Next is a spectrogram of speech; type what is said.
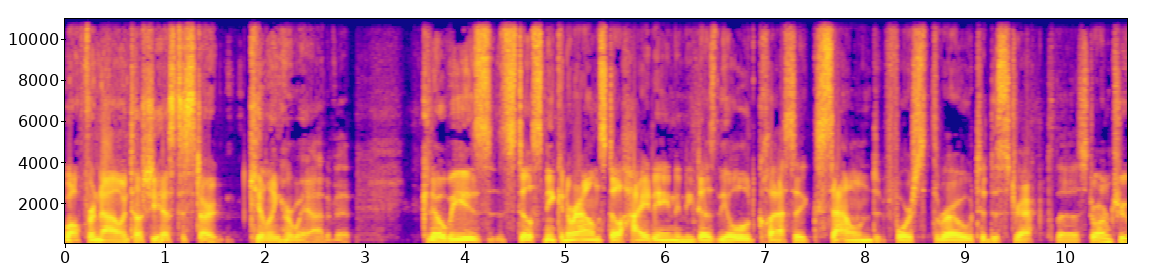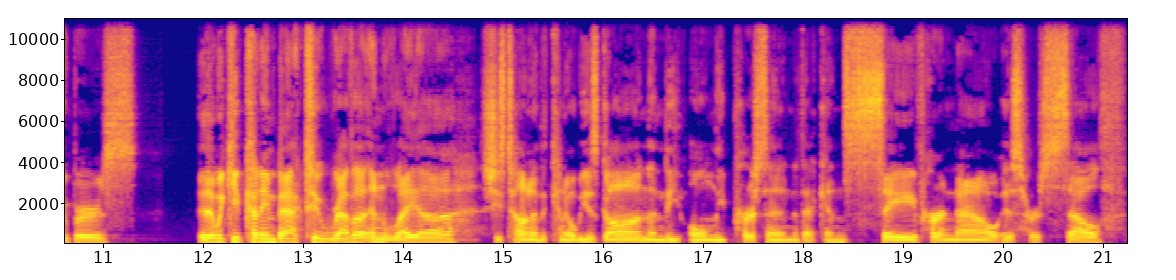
Well, for now, until she has to start killing her way out of it. Kenobi is still sneaking around, still hiding, and he does the old classic sound force throw to distract the stormtroopers. And then we keep cutting back to Reva and Leia. She's telling her that Kenobi is gone, and the only person that can save her now is herself.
